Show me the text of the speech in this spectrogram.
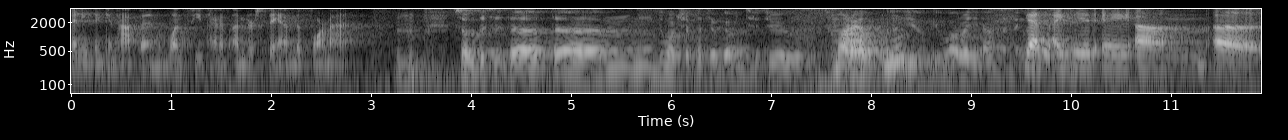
anything can happen once you kind of understand the format. Mhm. So this is the the, um, the workshop that you're going to do tomorrow. Tomorrow, You you already done something. Yes, I did a, um, a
